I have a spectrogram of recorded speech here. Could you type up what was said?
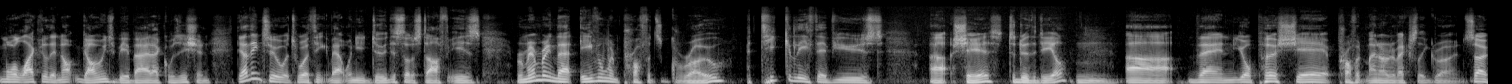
more likely they're not going to be a bad acquisition. The other thing too, it's worth thinking about when you do this sort of stuff is remembering that even when profits grow, particularly if they've used uh, shares to do the deal, uh, then your per share profit may not have actually grown. So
